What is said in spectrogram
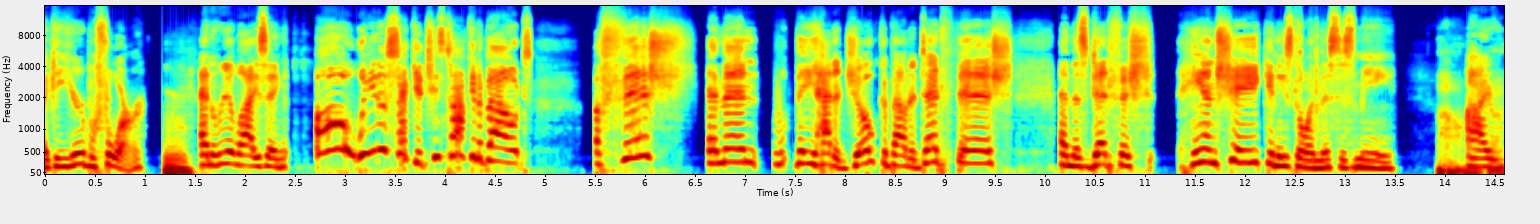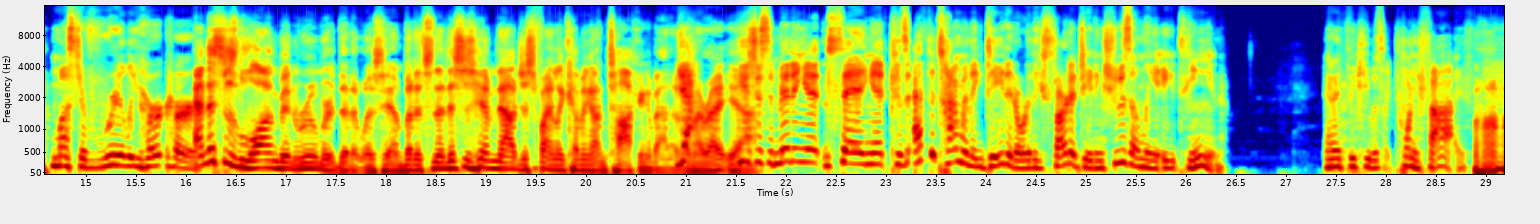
like a year before hmm. and realizing, oh, wait a second. She's talking about a fish. And then they had a joke about a dead fish and this dead fish handshake. And he's going, this is me. I must have really hurt her. And this has long been rumored that it was him, but it's this is him now just finally coming out and talking about it. Am I right? Yeah. He's just admitting it and saying it because at the time when they dated or they started dating, she was only 18. And I think he was like 25. Uh-huh.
